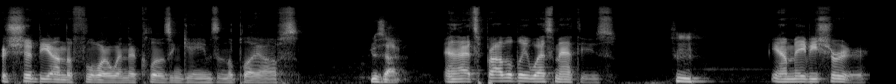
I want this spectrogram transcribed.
or should be on the floor when they're closing games in the playoffs. Who's that? And that's probably Wes Matthews. Hmm. You know, maybe Schroeder.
